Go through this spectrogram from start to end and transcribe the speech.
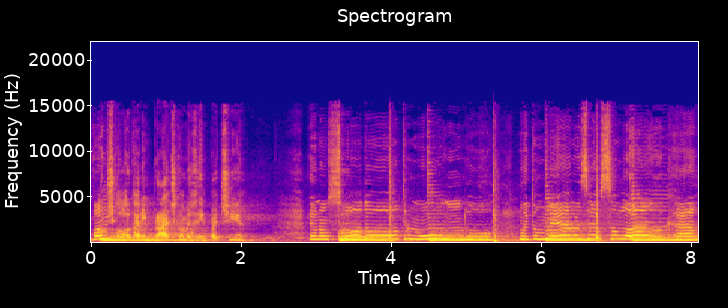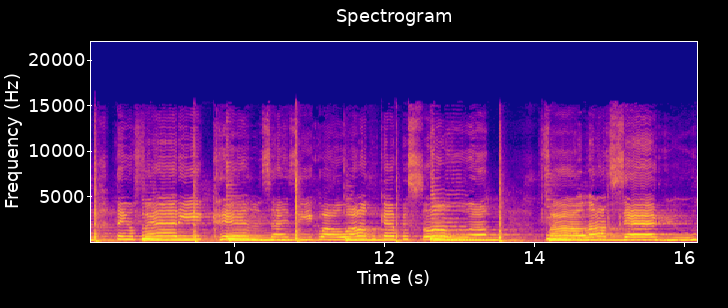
Vamos colocar em prática mais empatia? Eu não sou do outro mundo, muito menos eu sou louca. Tenho fé e crenças igual a qualquer pessoa. Fala sério,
